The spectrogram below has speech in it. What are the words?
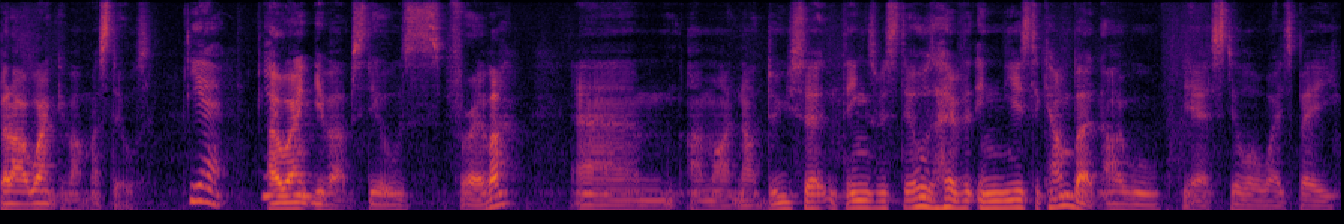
but I won't give up my stills. Yeah. I won't give up stills forever. Um, I might not do certain things with stills over in years to come, but I will yeah still always be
